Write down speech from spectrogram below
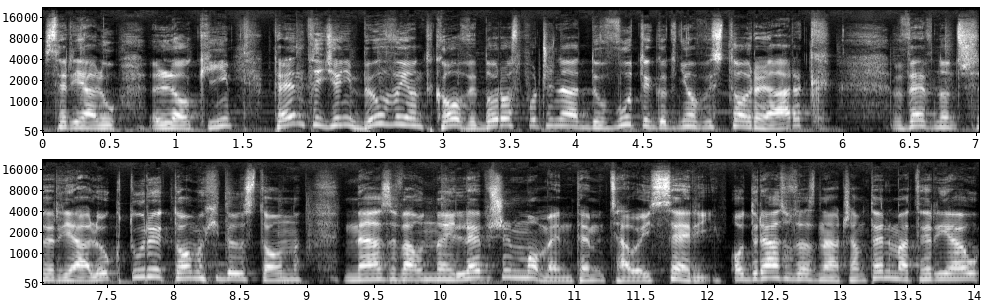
serialu Loki. Ten tydzień był wyjątkowy, bo rozpoczyna dwutygodniowy story arc wewnątrz serialu, który Tom Hiddleston nazwał najlepszym momentem całej serii. Od razu zaznaczam, ten materiał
